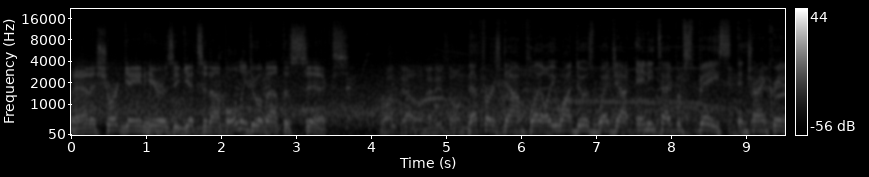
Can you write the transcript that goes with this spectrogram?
And a short gain here as he gets it up only to about the six. That first down play, all you want to do is wedge out any type of space and try and create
